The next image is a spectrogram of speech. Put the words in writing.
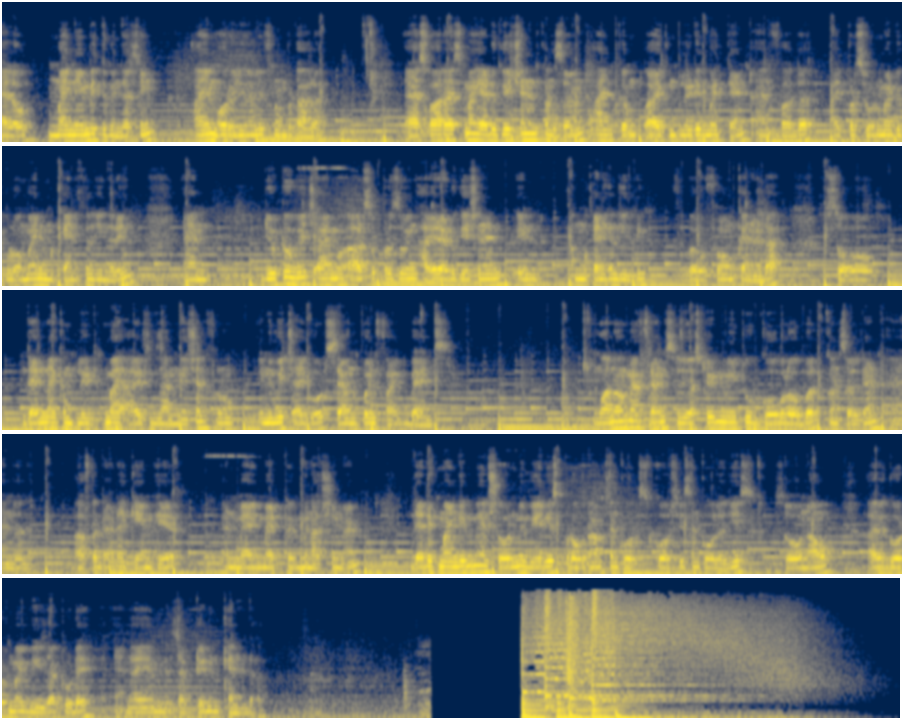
Hello, my name is Dawinder Singh. I am originally from Batala. As far as my education is concerned, I, com- I completed my 10th and further I pursued my diploma in mechanical engineering and due to which I am also pursuing higher education in, in mechanical engineering f- uh, from Canada. So then I completed my IELTS examination from in which I got 7.5 bands. One of my friends suggested me to GoGlobal consultant and after that I came here and I met Meenakshi ma'am. They recommended me and showed me various programs and courses and colleges. So now I got my visa today and I am accepted in Canada.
